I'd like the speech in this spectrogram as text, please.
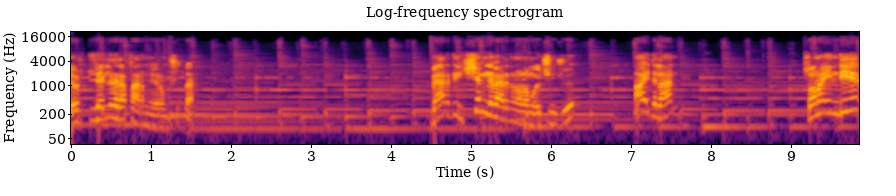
450 lira farmlıyorum şurada. Verdin şimdi verdin oğlum o üçüncüyü. Haydi lan. Sona indir.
